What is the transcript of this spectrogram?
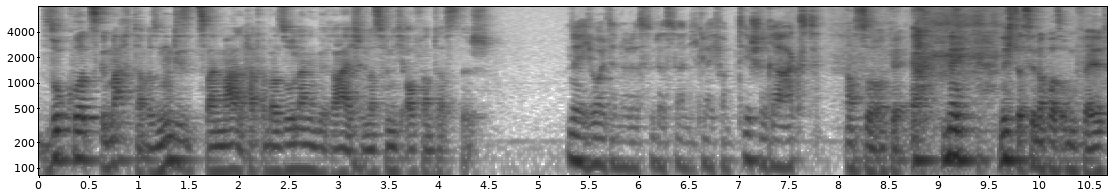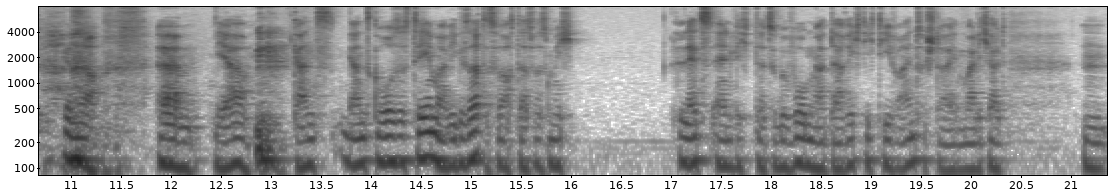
so kurz gemacht habe. Also nur diese zwei Mal hat aber so lange gereicht und das finde ich auch fantastisch. Nee, ich wollte nur, dass du das da nicht gleich vom Tisch ragst. Ach so, okay. nee, nicht, dass hier noch was umfällt. Genau. Ähm, ja, ganz, ganz großes Thema. Wie gesagt, das war auch das, was mich letztendlich dazu bewogen hat, da richtig tief einzusteigen, weil ich halt ein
